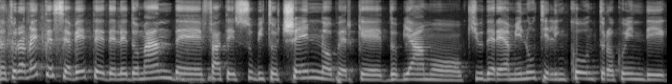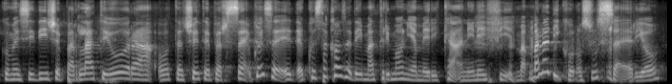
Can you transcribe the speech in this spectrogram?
Naturalmente se avete delle domande fate subito cenno perché dobbiamo chiudere a minuti l'incontro, quindi come si dice parlate ora o tacete per sé. Questa, è, questa cosa dei matrimoni americani nei film, ma la dicono sul serio?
